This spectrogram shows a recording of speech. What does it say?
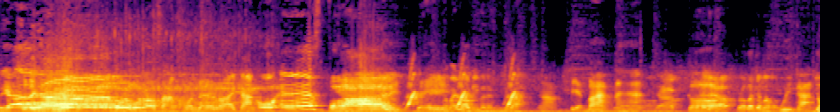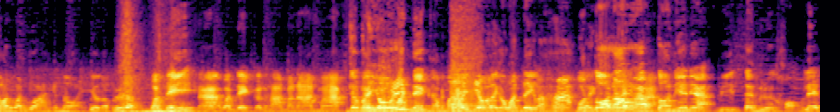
วัสดีครับ สวัสดีครับพบกับพวกเรา 3 คนในรายการ OS Friday ทำไมรอบนี้มันแบบนี้วะอะ เปลี่ยนบ้างนะฮะ ครับก็ใช่แล้ว เราก็จะมาคุยกันย้อนวันวานๆกันหน่อย เกี่ยวกับเรื่องวันเด็กนี่นะฮะวันเด็กก็ผ่านมานานมาก จะมาโยงวันเด็กทำไม ไม่เกี่ยวอะไรกับวันเด็กละฮะ บนโต๊ะเราครับเฮ้ยของเล่นอะตอนนี้เนี่ยมีเต็มไปด้วยของเล่น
